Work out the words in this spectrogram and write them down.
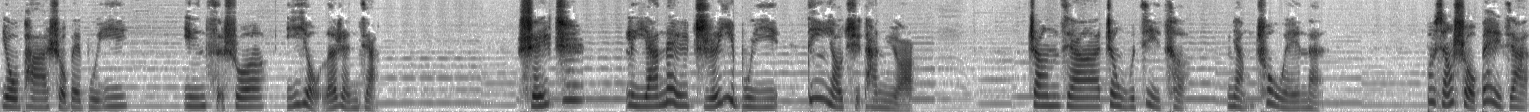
又怕守备不依，因此说已有了人家。谁知李衙内执意不依，定要娶他女儿。张家正无计策，两处为难。不想守备家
